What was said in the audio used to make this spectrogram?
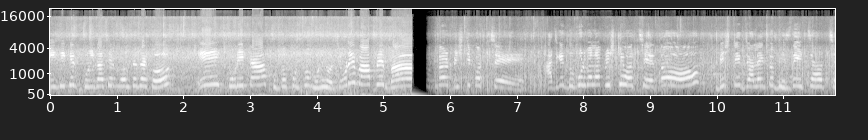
এই দিকের ফুল গাছের মধ্যে দেখো, এই কুড়িটা ফুটো ফুটো মনে হচ্ছে। ওরে বাপরে বাপ! সুন্দর বৃষ্টি পড়ছে। আজকে দুপুরবেলা বৃষ্টি হচ্ছে, তো বৃষ্টির জলে একটু ভিজতে ইচ্ছা হচ্ছে।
